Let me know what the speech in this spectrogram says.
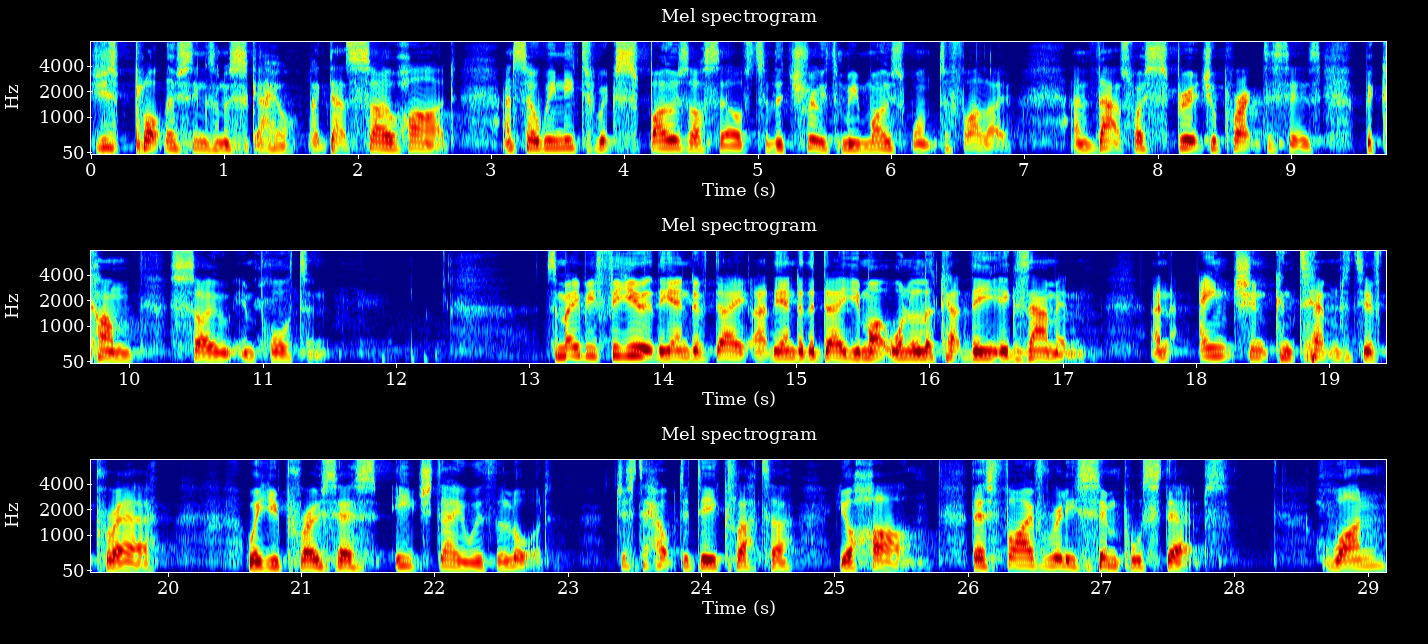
You just plot those things on a scale. Like, that's so hard. And so we need to expose ourselves to the truth we most want to follow. And that's why spiritual practices become so important. So maybe for you at the end of day, at the end of the day, you might want to look at the examen, an ancient contemplative prayer where you process each day with the Lord, just to help to declutter your heart. There's five really simple steps. One,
